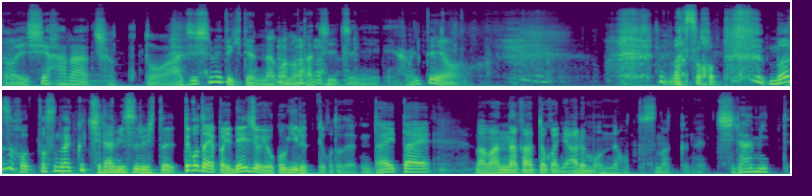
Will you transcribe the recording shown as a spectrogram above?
と石原ちょっと味しめてきてんなこの立ち位置に。やめてよ。まずホまずホットスナックチラ見する人ってことはやっぱりレジを横切るってことだよね。大体、まあ、真ん中とかにあるもんねホットスナックね。チラ見って。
